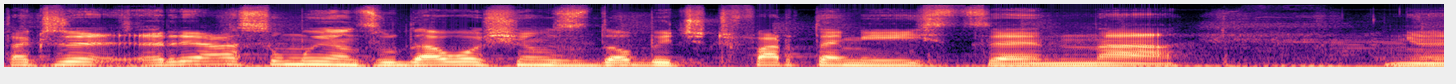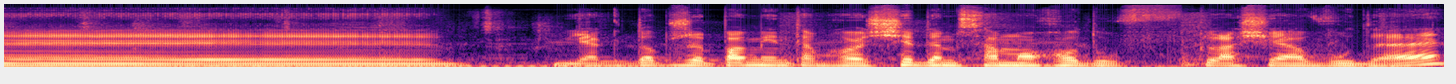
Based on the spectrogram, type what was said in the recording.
Także reasumując, udało się zdobyć czwarte miejsce na jak dobrze pamiętam, chyba 7 samochodów w klasie AWD. E,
